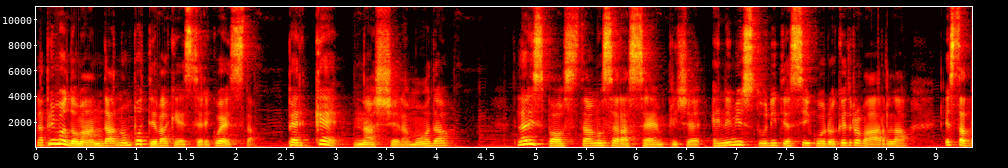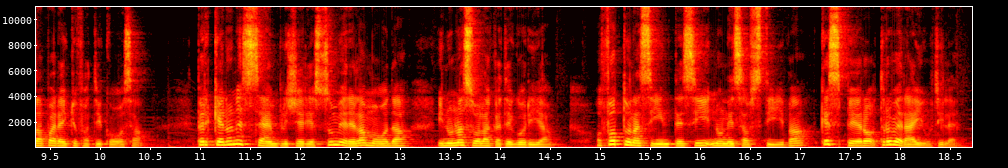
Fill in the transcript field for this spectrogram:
La prima domanda non poteva che essere questa. Perché nasce la moda? La risposta non sarà semplice e nei miei studi ti assicuro che trovarla è stata parecchio faticosa, perché non è semplice riassumere la moda in una sola categoria. Ho fatto una sintesi non esaustiva che spero troverai utile.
